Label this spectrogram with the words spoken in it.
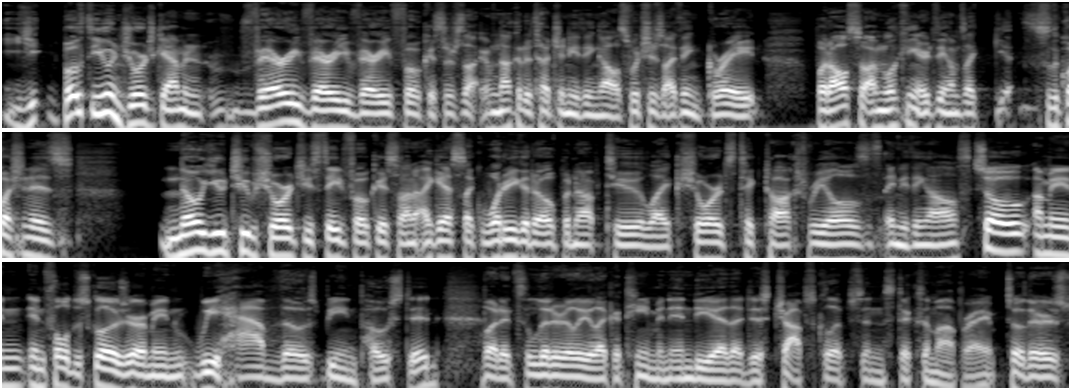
y both you and George Gammon very, very, very focused. There's like, I'm not going to touch anything else, which is I think great. But also, I'm looking at everything. I was like, yeah. So the question is, no YouTube shorts. You stayed focused on. I guess like what are you going to open up to? Like shorts, TikToks, Reels, anything else? So I mean, in full disclosure, I mean we have those being posted, but it's literally like a team in India that just chops clips and sticks them up, right? So there's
